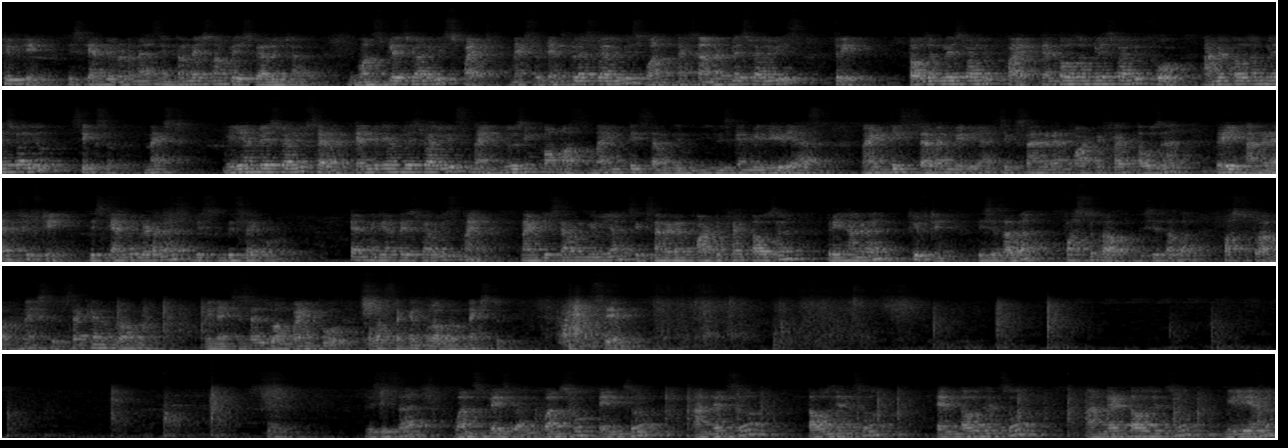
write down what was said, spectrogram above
15. This can be written as international place value chart. One's place value is 5. Next, 10th place value is 1. Next, 100 place value is 3. 1000 place value 5. 10,000 place value 4. 100,000 place value 6. Next, million place value 7. 10 million place value is 9. Using commas 97. This can be read as 97 million This can be written as this, this like one. 10 million place value is 9 97 million this is our first problem this is our first problem next second problem in exercise 1.4 our second problem next same This is a ones place value. Ones, tens, hundreds, thousands ten thousands hundred thousands million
